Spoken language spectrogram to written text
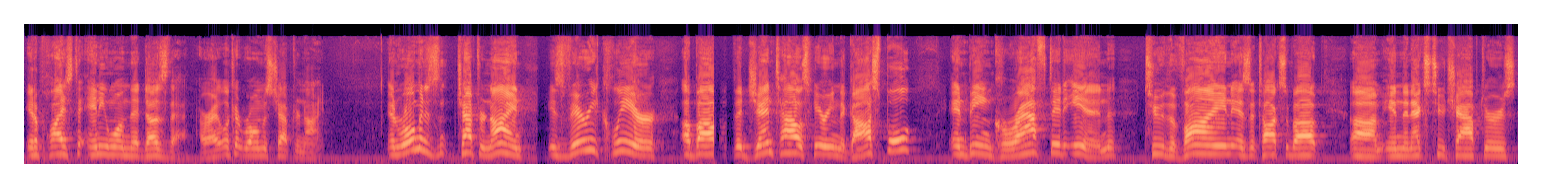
It applies to anyone that does that. All right, look at Romans chapter 9. And Romans chapter 9 is very clear about the Gentiles hearing the gospel and being grafted in to the vine, as it talks about um, in the next two chapters.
